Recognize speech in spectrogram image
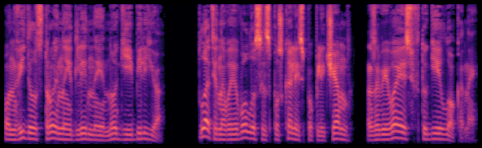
Он видел стройные длинные ноги и белье. Платиновые волосы спускались по плечам, забиваясь в тугие локоны.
